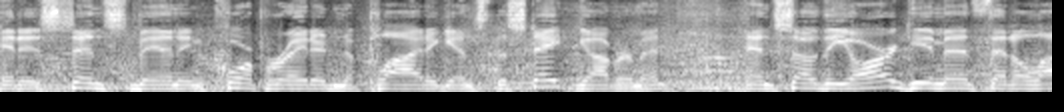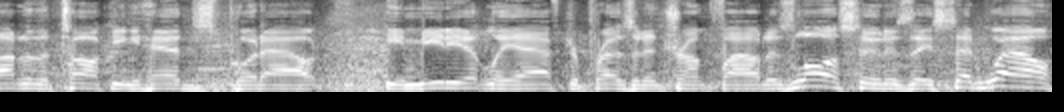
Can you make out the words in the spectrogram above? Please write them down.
It has since been incorporated and applied against the state government. And so the argument that a lot of the talking heads put out immediately after President Trump filed his lawsuit is they said, well,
